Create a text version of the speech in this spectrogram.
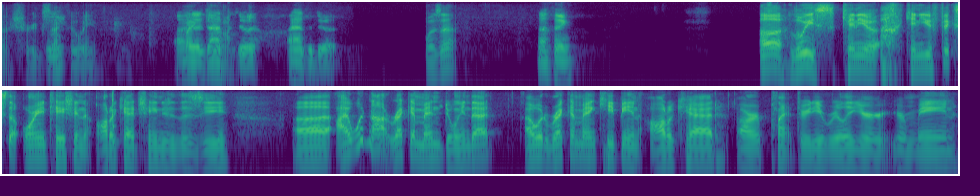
Not sure exactly what you. I Mike Jones. to do it. I had to do it. What was that? Nothing. Uh, Luis, can you can you fix the orientation AutoCAD changes to the Z? Uh, I would not recommend doing that. I would recommend keeping AutoCAD or Plant 3D really your your main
